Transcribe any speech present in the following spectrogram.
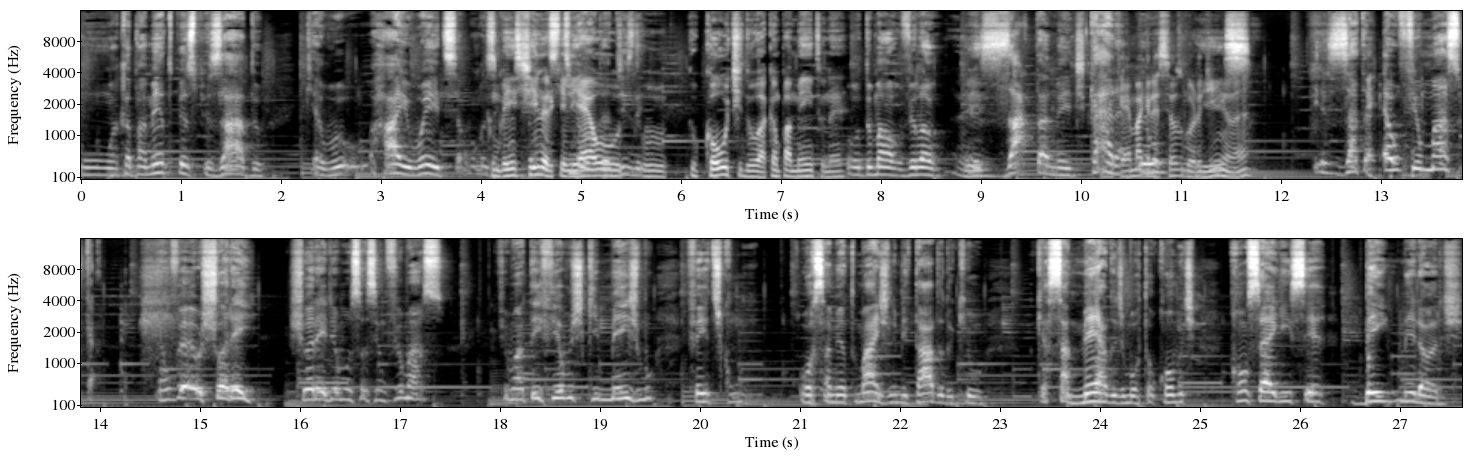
um acampamento peso pesado, que é o Highways. Com Ben Stiller, que ele é o, o, o coach do acampamento, né? O do mal, o vilão. Isso. Exatamente. Cara. Quer emagrecer eu- os gordinhos, Isso. né? Exato. É um filmaço, cara. É um, eu chorei. Chorei de emoção, assim, um filmaço. Filmar tem filmes que, mesmo feitos com um orçamento mais limitado do que, o, que essa merda de Mortal Kombat, conseguem ser bem melhores.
